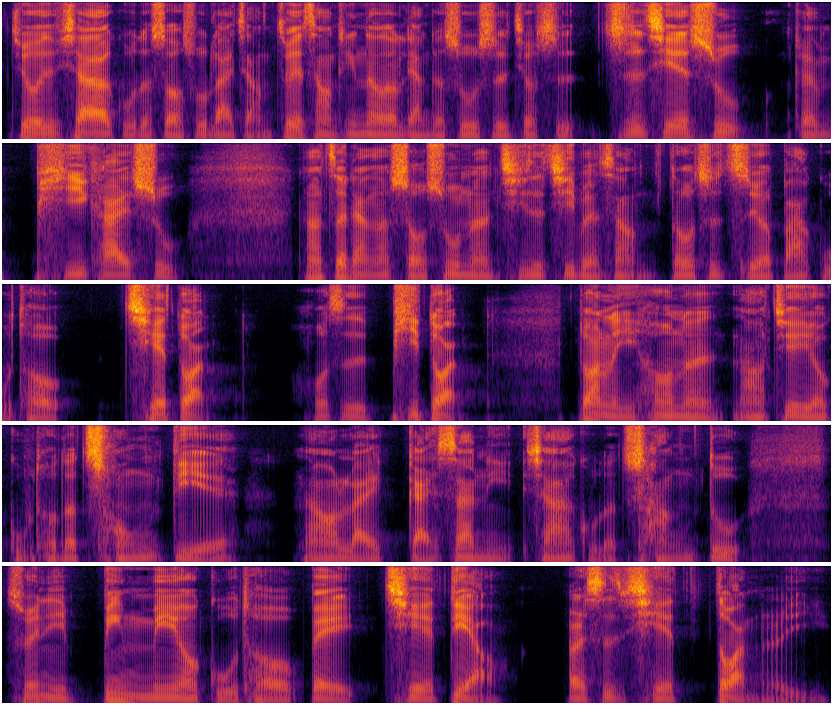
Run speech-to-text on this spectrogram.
就下颌骨的手术来讲，最常听到的两个术式就是直切术跟劈开术。那这两个手术呢，其实基本上都是只有把骨头切断或是劈断，断了以后呢，然后借由骨头的重叠，然后来改善你下颌骨的长度。所以你并没有骨头被切掉，而是切断而已。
